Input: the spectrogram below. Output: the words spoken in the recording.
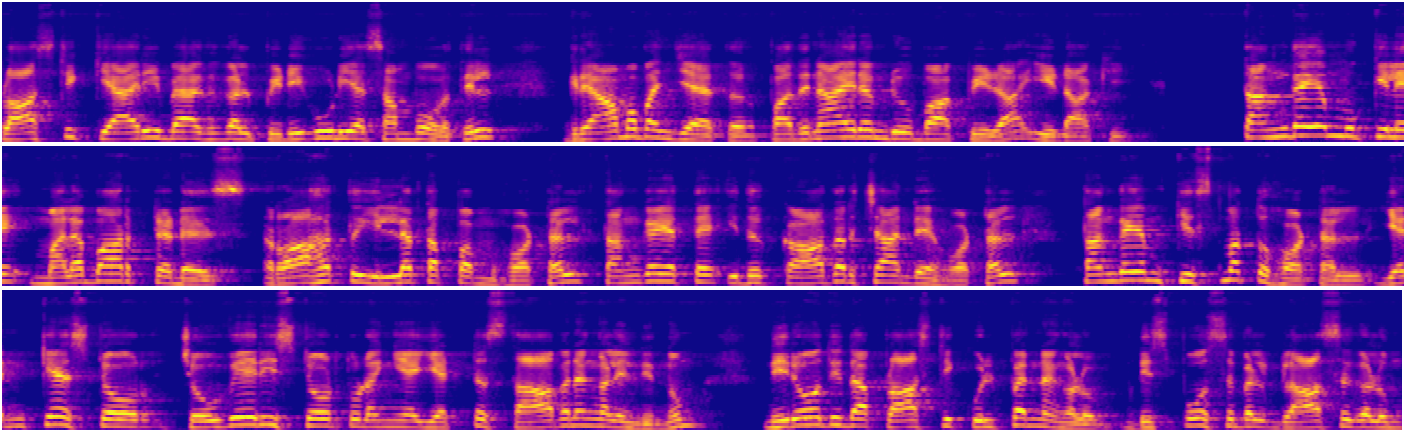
പ്ലാസ്റ്റിക് ക്യാരി ബാഗുകൾ പിടികൂടിയ സംഭവത്തിൽ ഗ്രാമപഞ്ചായത്ത് പതിനായിരം രൂപ പിഴ ഈടാക്കി. തങ്കയം മുക്കിലെ മലബാർ ടെഡേഴ്സ് റാഹത്ത് ഇല്ലത്തപ്പം ഹോട്ടൽ തങ്കയത്തെ ഇത് കാദർചാന്റെ hotel Thangayam Kismat hotel N K store Chovveri store തുടങ്ങിയ എട്ട് സ്ഥാപനങ്ങളിൽ നിന്നും നിരോധിത പ്ലാസ്റ്റിക് ഉൽപ്പന്നങ്ങളും ഡിസ്പോസിബിൾ ഗ്ലാസുകളും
